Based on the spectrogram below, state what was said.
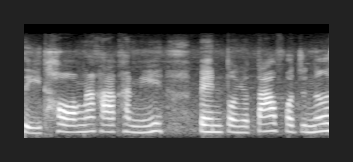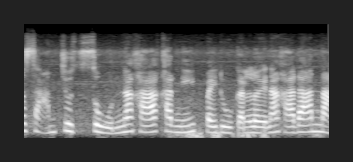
สีทองนะคะ คันนี้เป็น Toyota Fortuner 3.0 นะคะ คันนี้ไปดูกันเลยนะคะด้านใน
